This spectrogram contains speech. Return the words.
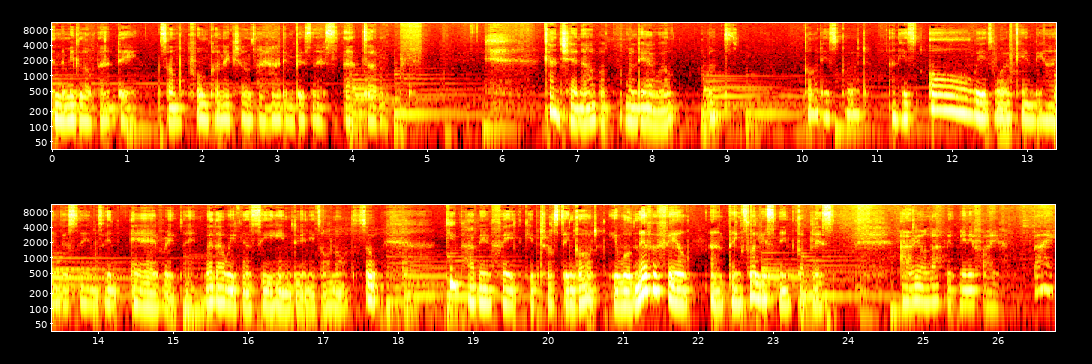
in the middle of that day. some phone connections I had in business that um, can't share now, but one day I will. But God is good and He's always working behind the scenes in everything, whether we can see Him doing it or not. So keep having faith, keep trusting God. He will never fail. And thanks for listening. God bless. Ariola with Mini 5. Bye.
